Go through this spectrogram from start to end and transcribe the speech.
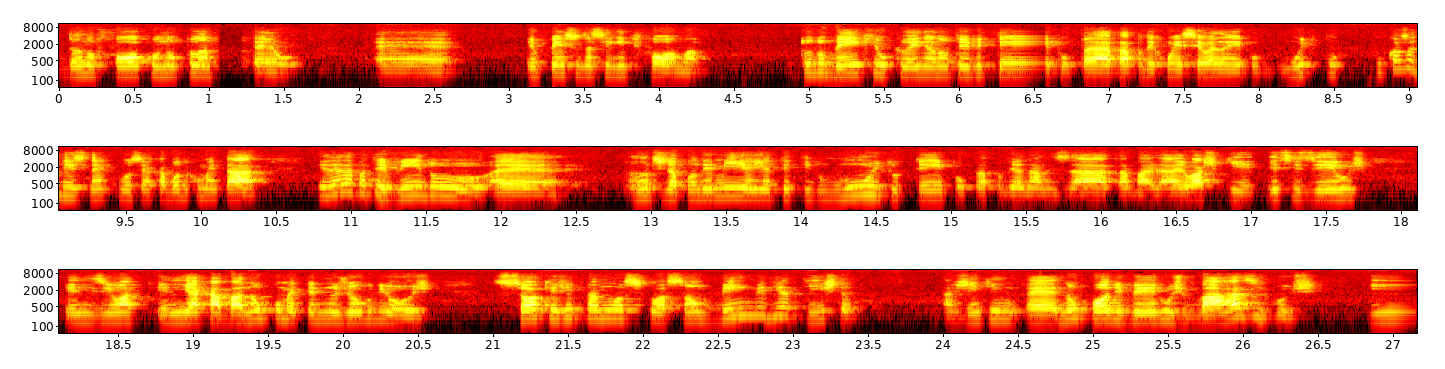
dando foco no plantel. É, eu penso da seguinte forma: tudo bem que o Kleiner não teve tempo para poder conhecer o elenco, muito por, por, causa disso, né? Que você acabou de comentar. Ele era para ter vindo antes da pandemia, ia ter tido muito tempo para poder analisar, trabalhar. Eu acho que esses erros eles iam, ele ia acabar não cometendo no jogo de hoje. Só que a gente está numa situação bem imediatista. A gente é, não pode ver erros básicos e,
